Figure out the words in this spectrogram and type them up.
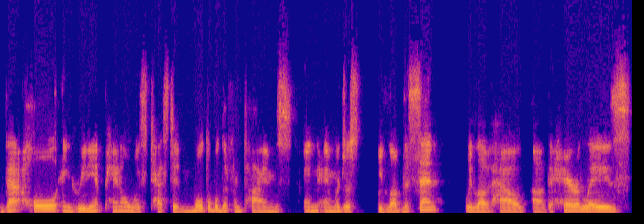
That whole ingredient panel was tested multiple different times, and, and we're just, we love the scent. We love how uh, the hair lays.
